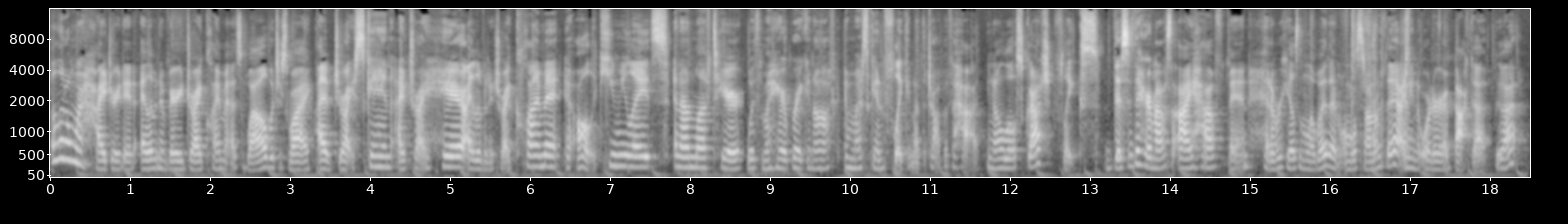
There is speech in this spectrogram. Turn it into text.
a little more hydrated. I live in a very dry climate as well, which is why I have dry skin, I have dry hair, I live in a dry climate, it all accumulates, and I'm left here with my hair breaking off and my skin flaking at the drop of a hat. You know, a little scratch, flakes. This is the hair mask I have been head over heels in love with. I'm almost done with it. I need to order a backup. Look at that.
